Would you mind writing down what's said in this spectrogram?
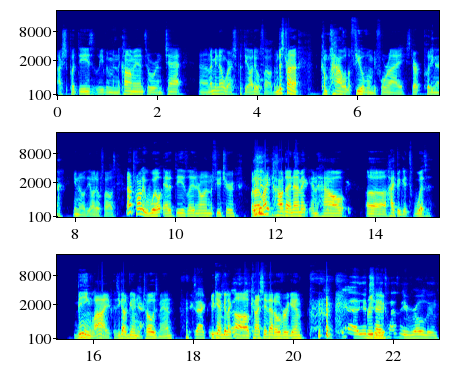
I should put these, leave them in the comments or in the chat. Uh, let me know where I should put the audio files. I'm just trying to compile a few of them before I start putting, Yeah. You know, the audio files. And I probably will edit these later on in the future. But I like how dynamic and how uh, hype it gets with being live because you got to be on your toes, man. Exactly. You can't be like, oh, can I say that over again? Yeah, your chat has me rolling.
